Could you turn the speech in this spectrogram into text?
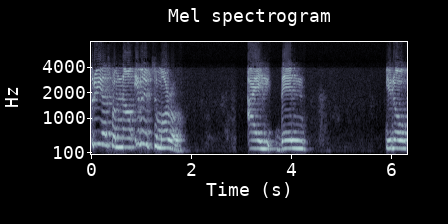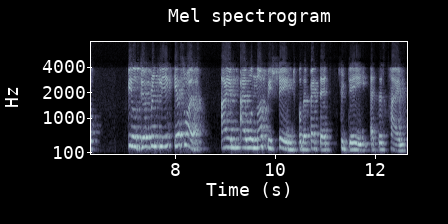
three years from now, even if tomorrow, I then, you know, feel differently, guess what? I am I will not be shamed for the fact that today at this time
